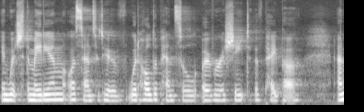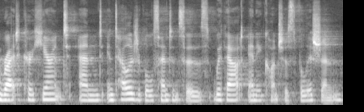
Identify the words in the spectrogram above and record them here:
in which the medium or sensitive would hold a pencil over a sheet of paper and write coherent and intelligible sentences without any conscious volition.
